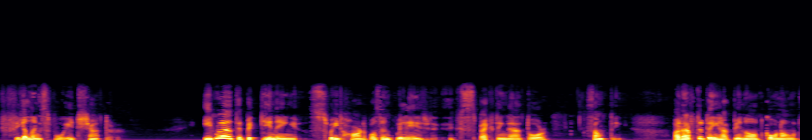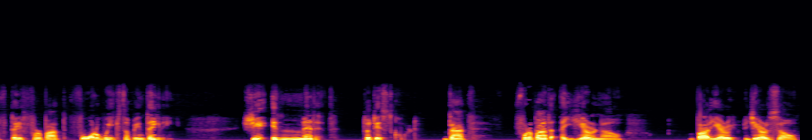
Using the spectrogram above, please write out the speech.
feelings for each other. Even at the beginning, Sweetheart wasn't really expecting that or something. But after they had been going on a date for about four weeks of being dating, she admitted to Discord that for about a year now, about a year, year or so,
